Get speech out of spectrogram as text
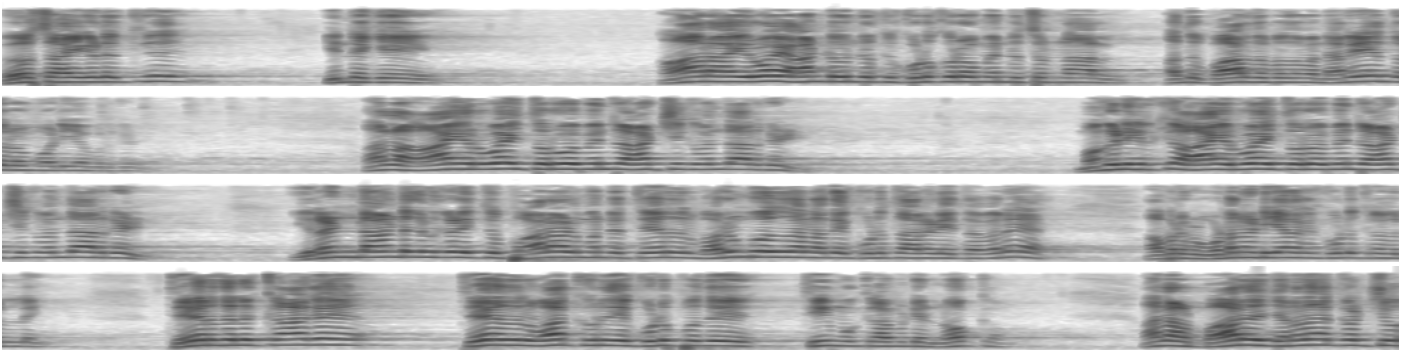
விவசாயிகளுக்கு இன்றைக்கு ஆறாயிரம் ரூபாய் ஆண்டு ஒன்றுக்கு கொடுக்குறோம் என்று சொன்னால் அது பாரத பிரதமர் நரேந்திர மோடி அவர்கள். ஆனால் ஆயிரம் ரூபாய் தருவோம் என்று ஆட்சிக்கு வந்தார்கள். மகளிருக்கு ஆயிரம் ரூபாய் தருவோம் என்று ஆட்சிக்கு வந்தார்கள். இரண்டு ஆண்டுகள் கழித்து பாராளுமன்ற தேர்தல் வரும்போது தான் அதை கொடுத்தார்களே தவிர அவர்கள் உடனடியாக கொடுக்கவில்லை. தேர்தலுக்காக தேர்தல் வாக்குறுதியை கொடுப்பது திமுகவினுடைய நோக்கம். ஆனால் பாரதிய ஜனதா கட்சியோ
